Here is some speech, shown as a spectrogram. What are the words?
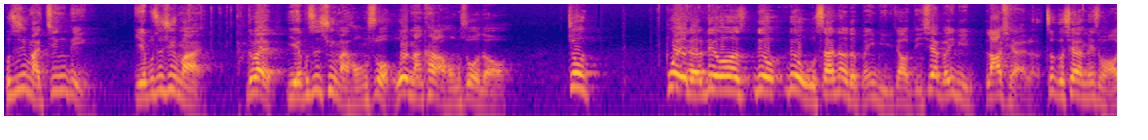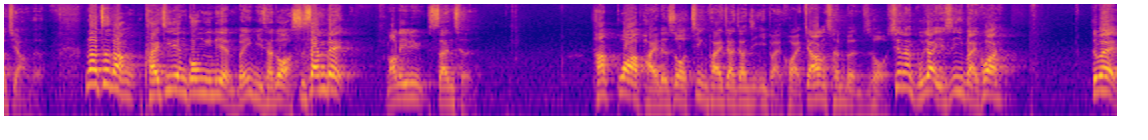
不是去买金鼎，也不是去买。对不对？也不是去买宏硕，我也蛮看好宏硕的哦。就为了六二六六五三二的本益比比较低，现在本益比拉起来了，这个现在没什么好讲的。那这档台积电供应链本益比才多少？十三倍，毛利率三成。它挂牌的时候竞拍价将近一百块，加上成本之后，现在股价也是一百块，对不对？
